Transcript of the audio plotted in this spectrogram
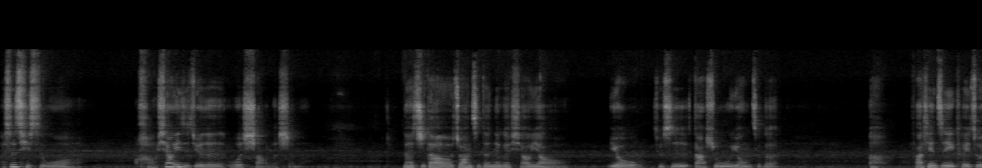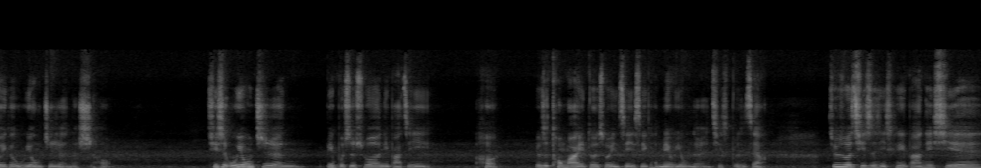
可是其实我好像一直觉得我少了什么。那直到庄子的那个逍遥游，就是大树无用这个啊，发现自己可以做一个无用之人的时候，其实无用之人并不是说你把自己呵，又是痛骂一顿，说你自己是一个很没有用的人，其实不是这样。就是说，其实你可以把那些，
